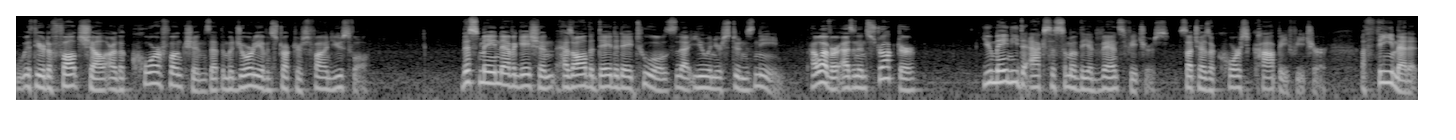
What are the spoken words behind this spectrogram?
with your default shell are the core functions that the majority of instructors find useful. This main navigation has all the day-to-day -day tools that you and your students need. However, as an instructor, you may need to access some of the advanced features, such as a course copy feature, a theme edit,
